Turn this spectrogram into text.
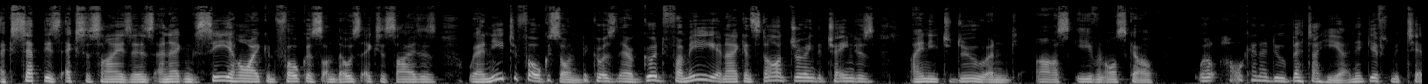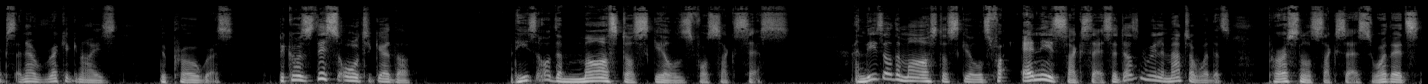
accept these exercises and I can see how I can focus on those exercises where I need to focus on because they're good for me and I can start doing the changes I need to do and ask even Oscar, well, how can I do better here? And he gives me tips and I recognize the progress. Because this altogether, these are the master skills for success. And these are the master skills for any success. It doesn't really matter whether it's personal success, whether it's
